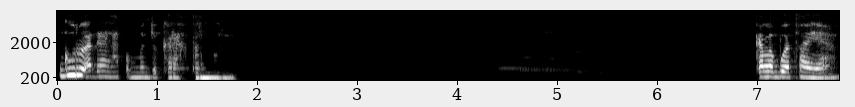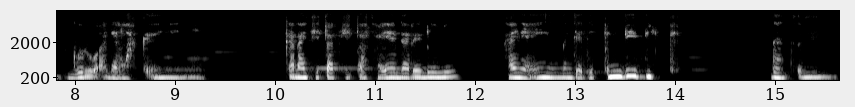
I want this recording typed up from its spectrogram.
Guru adalah pembentuk karakter murid. Kalau buat saya, guru adalah keinginan. Karena cita-cita saya dari dulu hanya ingin menjadi pendidik dan seniman.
